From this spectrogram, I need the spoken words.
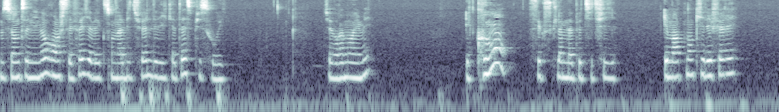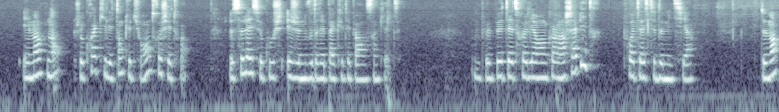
M. Antonino range ses feuilles avec son habituelle délicatesse puis sourit. Tu as vraiment aimé? Et comment? s'exclame la petite fille. Et maintenant qu'il est ferré? Et maintenant, je crois qu'il est temps que tu rentres chez toi. Le soleil se couche et je ne voudrais pas que tes parents s'inquiètent. On peut peut-être lire encore un chapitre, proteste Domitia. Demain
